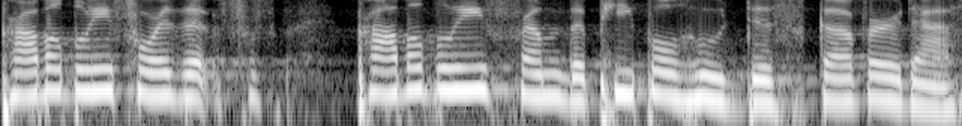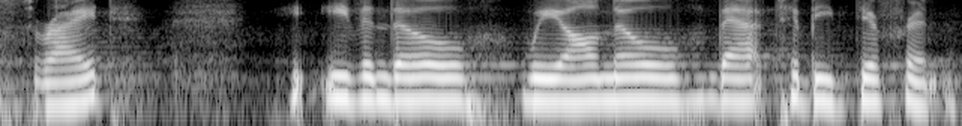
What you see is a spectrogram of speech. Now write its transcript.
Probably for the, probably from the people who discovered us, right? Even though we all know that to be different.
